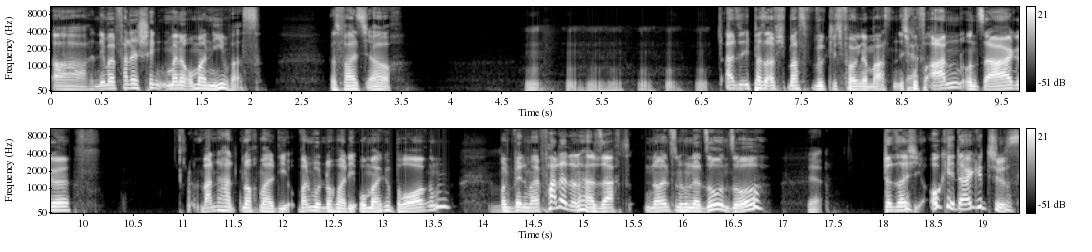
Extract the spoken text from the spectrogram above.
Oh, nee, mein Vater schenkt meiner Oma nie was. Das weiß ich auch. Also ich pass auf, ich mach's wirklich folgendermaßen. Ich Ja. rufe an und sage, wann hat noch mal die, wann wurde nochmal die Oma geboren? Und wenn mein Vater dann halt sagt, 1900 so und so, Ja. dann sage ich, okay, danke, tschüss.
